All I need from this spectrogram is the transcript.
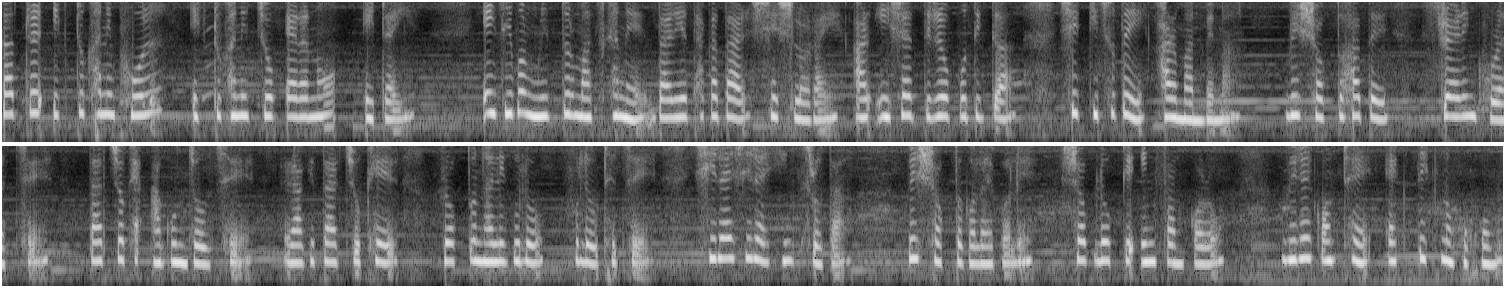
গাত্রের একটুখানি ভুল, একটুখানি চোখ এড়ানো এটাই। এই জীবন মৃত্যুর মাঝখানে দাঁড়িয়ে থাকা তার শেষ লড়াই। আর ঈশার দৃঢ় প্রতিজ্ঞা, সে কিছুতেই হার মানবে না। বীর শক্ত হাতে স্টিয়ারিং ঘোরাচ্ছে। তার চোখে আগুন জ্বলছে। রাগে তার চোখের রক্তনালীগুলো ফুলে উঠেছে। শিরায় শিরায় হিংস্রতা। বীর শক্ত গলায় বলে, সব লোককে ইনফর্ম করো। বীরের কণ্ঠে এক তীক্ষ্ণ হুকুম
